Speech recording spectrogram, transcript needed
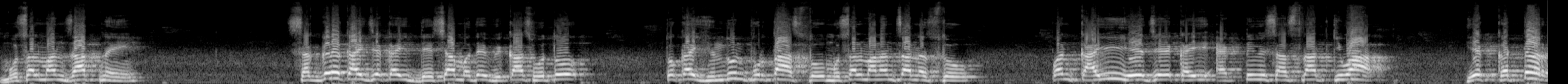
मुसलमान जात नाही. सगळं काही जे काही देशामध्ये विकास होतो तो काही हिंदूंपुरता असतो मुसलमानांचा नसतो. पण काही हे जे काही ॲक्टिव्हिस्ट असतात किंवा हे कट्टर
